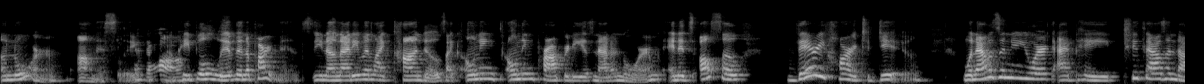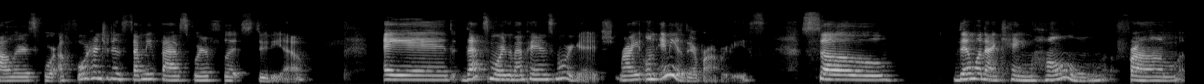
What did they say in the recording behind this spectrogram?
a norm, honestly. People live in apartments, you know, not even like condos. Like owning owning property is not a norm. And it's also very hard to do. When I was in New York, I paid $2,000 for a 475 square foot studio. And that's more than my parents' mortgage, right? On any of their properties. So then when I came home from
